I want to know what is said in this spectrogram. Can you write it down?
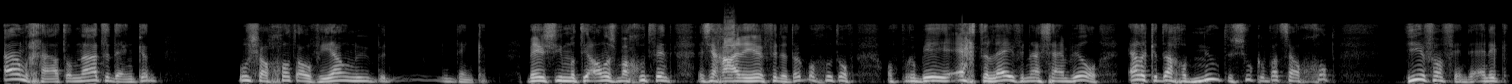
aangaat om na te denken. Hoe zou God over jou nu denken? Ben je dus iemand die alles maar goed vindt en zegt, ah de Heer vindt het ook wel goed. Of, of probeer je echt te leven naar zijn wil. Elke dag opnieuw te zoeken, wat zou God hiervan vinden? En ik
